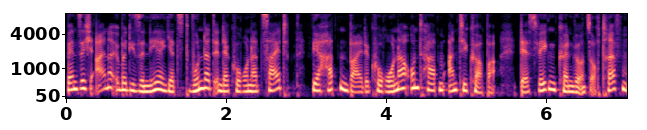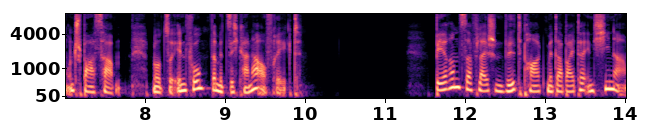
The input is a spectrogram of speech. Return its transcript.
Wenn sich einer über diese Nähe jetzt wundert in der Corona-Zeit, wir hatten beide Corona und haben Antikörper. Deswegen können wir uns auch treffen und Spaß haben. Nur zur Info, damit sich keiner aufregt. Bären zerfleischen Wildpark-Mitarbeiter in China.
